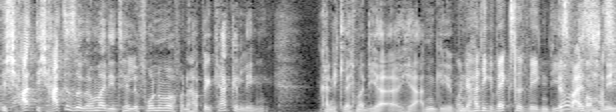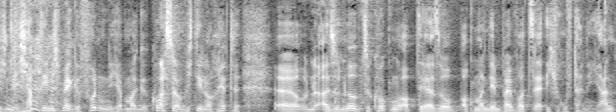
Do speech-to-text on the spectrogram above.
ich, hatte, ich hatte sogar mal die Telefonnummer von HP Kerkeling. Kann ich gleich mal die hier, hier angeben. Und er hat die gewechselt wegen dir? das weiß ich nicht. Ich habe die nicht mehr gefunden. Ich habe mal geguckt, so. ob ich die noch hätte. Äh, und also nur um zu gucken, ob der so, ob man den bei WhatsApp. Ich rufe da nicht an.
